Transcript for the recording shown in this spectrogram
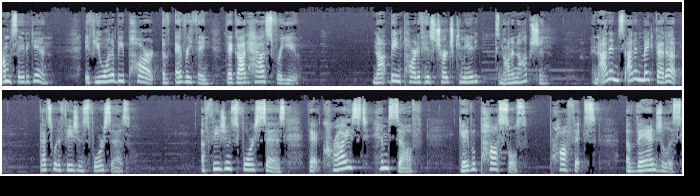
I'm going to say it again if you want to be part of everything that God has for you, not being part of his church community is not an option. And I didn't, I didn't make that up. That's what Ephesians 4 says. Ephesians 4 says that Christ himself gave apostles, prophets, evangelists,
